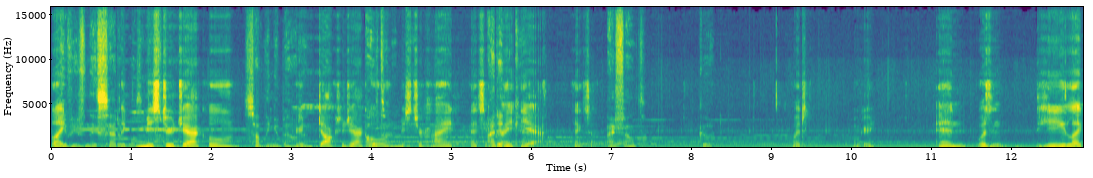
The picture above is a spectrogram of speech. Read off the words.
like Even they said like it wasn't. Mr. Jekyll, Something about it. Dr. Jekyll Ultimate. and Mr. Hyde. That's it, I didn't right? care. Yeah, I think so. I felt good. What? Okay. And wasn't he like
